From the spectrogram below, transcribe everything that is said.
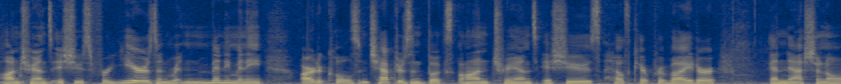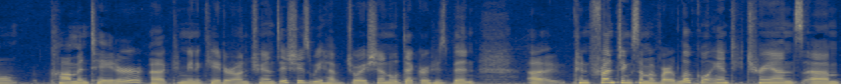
on trans issues for years and written many, many articles and chapters and books on trans issues, healthcare provider, and national commentator, uh, communicator on trans issues. We have Joy Schendledecker, who's been uh, confronting some of our local anti trans. Um,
